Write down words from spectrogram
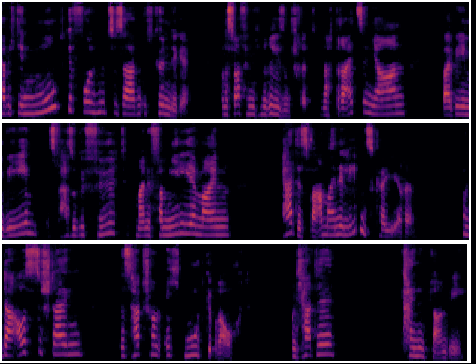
habe ich den Mut gefunden zu sagen, ich kündige. Und das war für mich ein Riesenschritt. Nach 13 Jahren bei BMW, das war so gefühlt meine Familie, mein, ja, das war meine Lebenskarriere. Und da auszusteigen, das hat schon echt Mut gebraucht. Und ich hatte keinen Plan B.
